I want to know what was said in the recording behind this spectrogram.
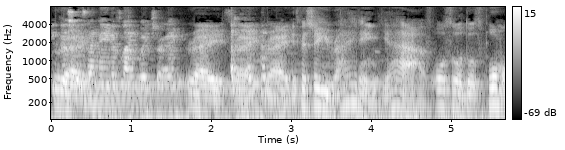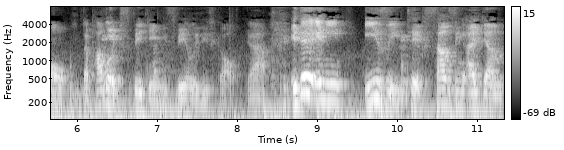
English Right. as their native language, right? Right, right, right. Especially writing, yeah. Also, those formal, the public speaking is really difficult. Yeah. Is there any easy tips, something I can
